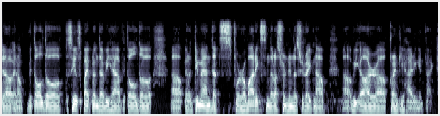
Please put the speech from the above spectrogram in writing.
uh, you know, with all the the sales pipeline that we have, with all the you know, demand that's for robotics in the restaurant industry right now, we are currently hiring, in fact,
